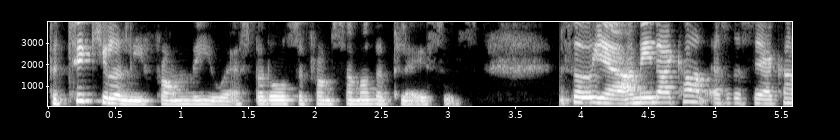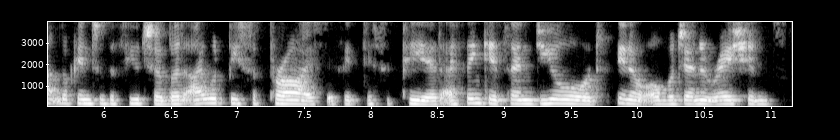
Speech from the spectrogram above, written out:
particularly from the US, but also from some other places. So yeah, I mean, I can't, as I say, I can't look into the future, but I would be surprised if it disappeared. I think it's endured, you know, over generations.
